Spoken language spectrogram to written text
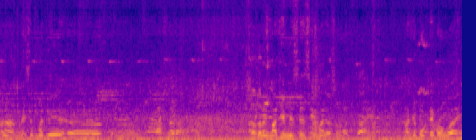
हां मेसेजमध्ये पार्टनर आहे. आणि माझी मिसेस ही माझ्यासोबत आहे. माझे मोठे भाऊ आहे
